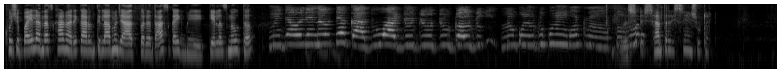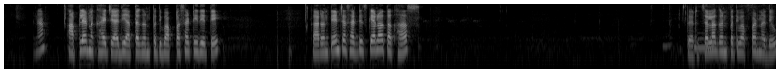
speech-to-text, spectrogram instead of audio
खुशी पहिल्यांदाच खाणार आहे कारण तिला म्हणजे आजपर्यंत असं काही मी केलंच नव्हतं. शांत राही श्रेयश उठाल. ना आपल्यानं खायच्या आधी आता गणपती बाप्पासाठी देते. कारण त्यांच्यासाठीच केला होता खास. तर चला गणपती बाप्पांना देऊ.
